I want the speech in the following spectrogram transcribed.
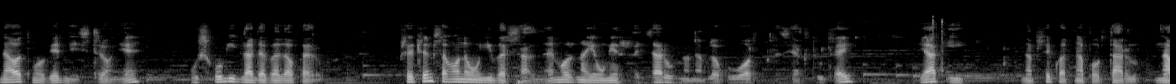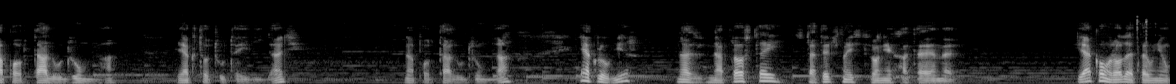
na odpowiedniej stronie usługi dla deweloperów. Przy czym są one uniwersalne, można je umieszczać zarówno na blogu WordPress jak tutaj, jak i na przykład na portalu, na portalu Joomla, jak to tutaj widać, na portalu Joomla, jak również na, na prostej, statycznej stronie HTML. Jaką rolę pełnią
